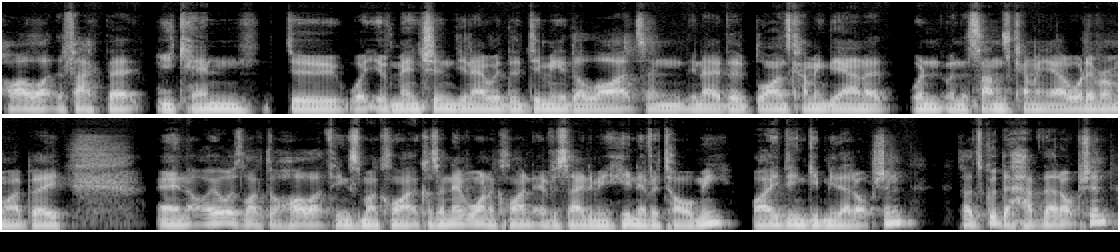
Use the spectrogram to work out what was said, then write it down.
highlight the fact that you can do what you've mentioned, you know, with the dimming of the lights and, you know, the blinds coming down at when, when the sun's coming out or whatever it might be. And I always like to highlight things to my client because I never want a client to ever say to me, he never told me, or he didn't give me that option. So it's good to have that option.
